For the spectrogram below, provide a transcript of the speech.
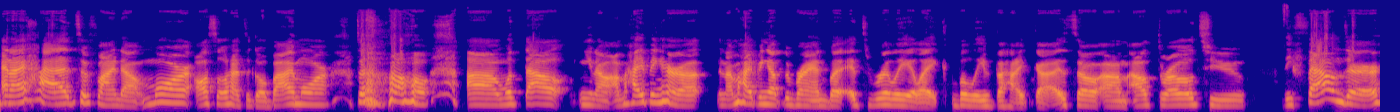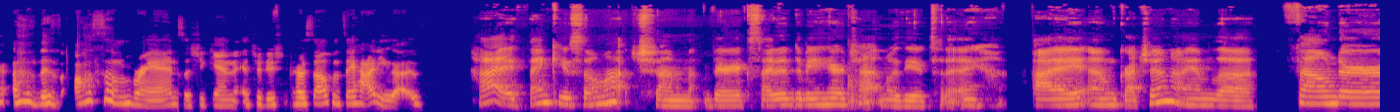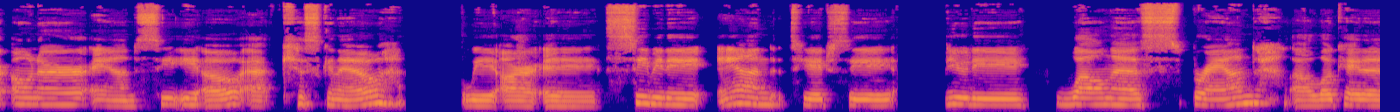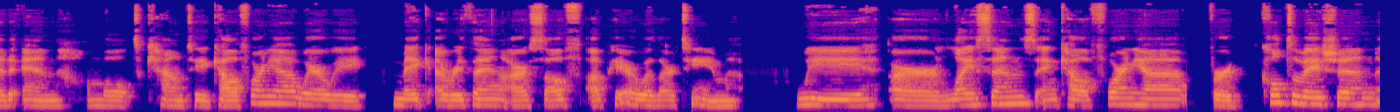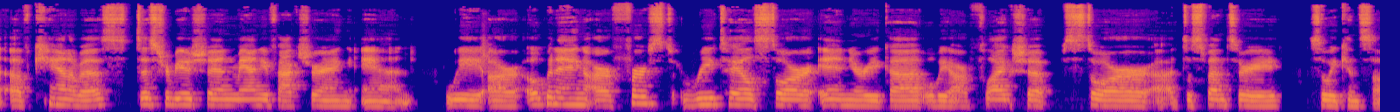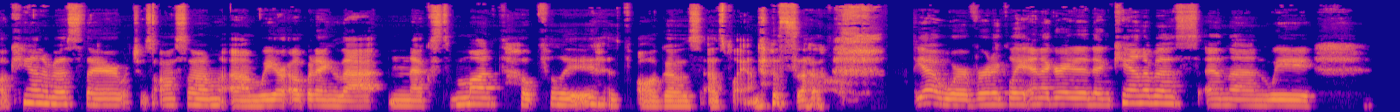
I had to find out more. Also had to go buy more. So, um, without, you know, I'm hyping her up and I'm hyping up the brand, but it's really like believe the hype, guys. So, um, I'll throw to the founder of this awesome brand so she can introduce herself and say hi to you guys. Hi, thank you so much. I'm very excited to be here chatting with you today. I am Gretchen. I am the founder, owner, and CEO at Kiskanu. We are a CBD and THC beauty wellness brand uh, located in Humboldt County, California, where we make everything ourselves up here with our team. We are licensed in California for cultivation of cannabis, distribution, manufacturing, and we are opening our first retail store in Eureka. It will be our flagship store, uh, dispensary so we can sell cannabis there, which is awesome. Um, we are opening that next month, hopefully, if all goes as planned. so, yeah, we're vertically integrated in cannabis, and then we,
